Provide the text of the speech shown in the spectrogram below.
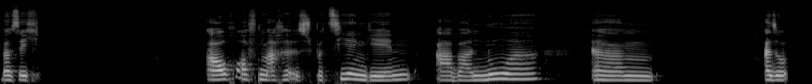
was ich auch oft mache, ist spazieren gehen, aber nur, ähm, also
